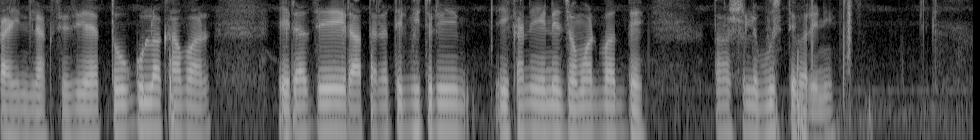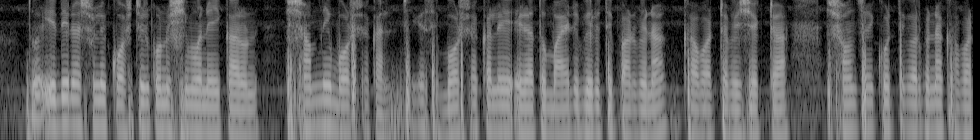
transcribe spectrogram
কাহিনী লাগছে যে, এতগুলা খাবার এরা যে রাতারাতির ভিতরে এখানে এনে জমাট বাঁধবে, তা আসলে বুঝতে পারিনি। তো এদের আসলে কষ্টের কোনো সীমা নেই, কারণ সামনে বর্ষাকাল, ঠিক আছে? বর্ষাকালে এরা তো বাইরে বেরোতে পারবে না, খাবারটা বেশি একটা সঞ্চয় করতে পারবে না, খাবার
